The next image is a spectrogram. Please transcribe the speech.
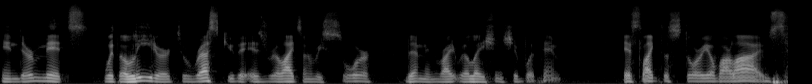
in their midst with a leader to rescue the Israelites and restore them in right relationship with Him. It's like the story of our lives.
